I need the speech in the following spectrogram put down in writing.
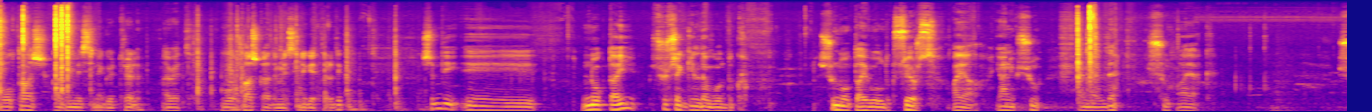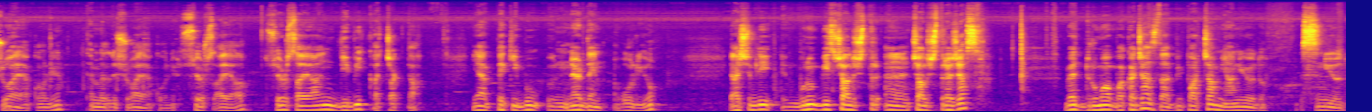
voltaj kademesine götürelim. Evet, voltaj kademesine getirdik. Şimdi e, noktayı şu şekilde bulduk. Şu noktayı bulduk. Source ayağı. Yani şu temelde şu ayak. Şu ayak oluyor. Temelde şu ayak oluyor. Source ayağı. Source ayağın dibi kaçakta. Yani peki bu nereden oluyor? Ya şimdi bunu biz çalıştır e, çalıştıracağız ve duruma bakacağız da bir parçam yanıyordu, ısınıyordu.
